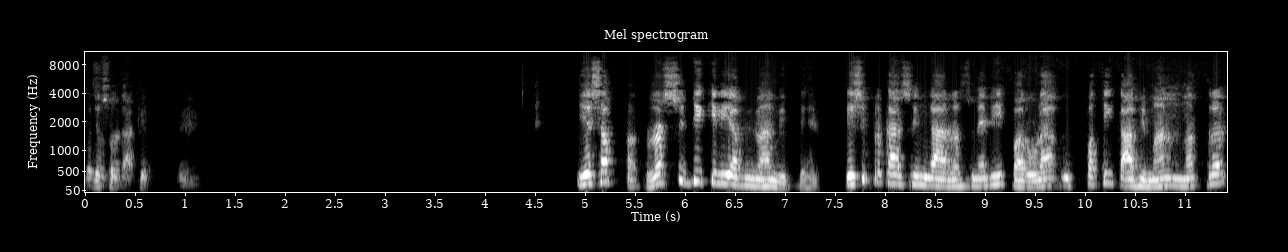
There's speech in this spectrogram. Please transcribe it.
जसोदा के ये सब रस सिद्धि के लिए अभिमान नित्य है। इसी प्रकार श्रृंगार रस में भी परोड़ा, उत्पत्ति का अभिमान मात्र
